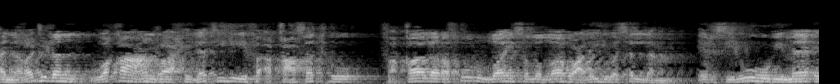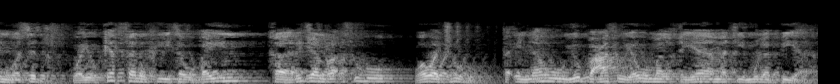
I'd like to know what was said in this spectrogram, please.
أن رجلا وقع عن راحلته فأقعصته فقال رسول الله صلى الله عليه وسلم اغسلوه بماء وسدر ويكفن في ثوبين خارجا رأسه ووجهه فإنه يبعث يوم القيامة ملبيا.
